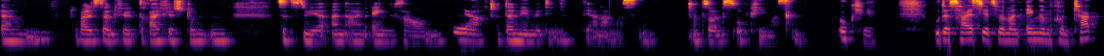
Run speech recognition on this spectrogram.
ähm, weil es dann für drei, vier Stunden sitzen wir an einem engen Raum. Ja. Und dann nehmen wir die, die anderen Masken und sonst OP-Masken. Okay. Gut, das heißt jetzt, wenn man eng im Kontakt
